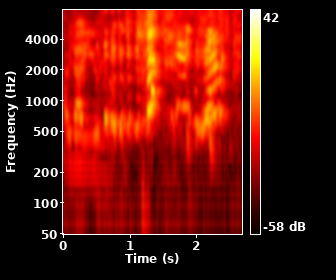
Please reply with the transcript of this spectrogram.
Hayır hayır yiyorum.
